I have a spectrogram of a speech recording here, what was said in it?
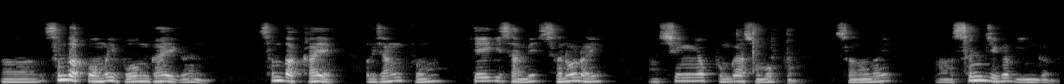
어, 선박보험의 보험가액은 선박가액, 의장품, 해기사 및 선원의 식료품과 소모품, 선원의 어, 선지급 임금,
